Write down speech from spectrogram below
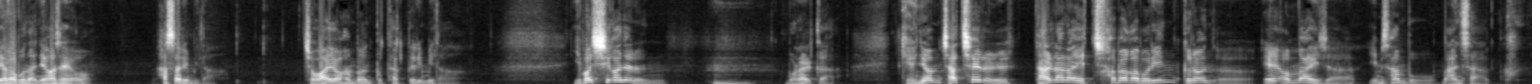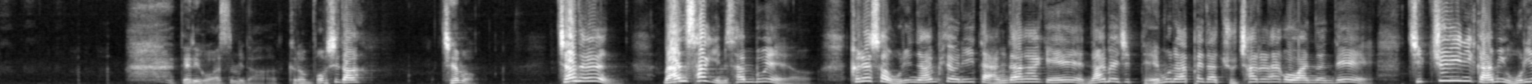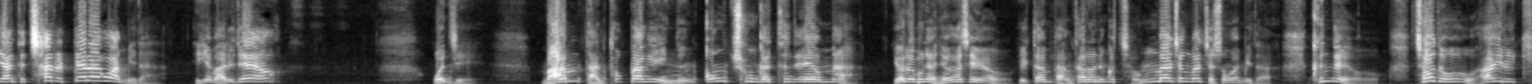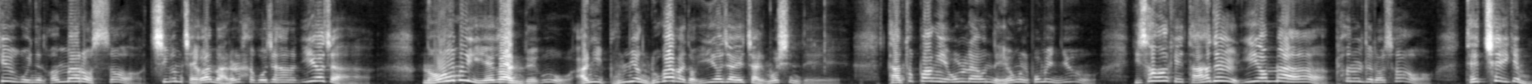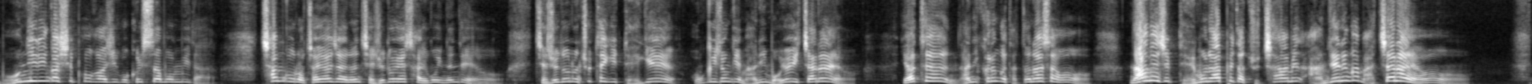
여러분 안녕하세요. 핫설입니다. 좋아요 한번 부탁드립니다. 이번 시간에는 음, 뭐랄까 개념 자체를 달나라에 처박아 버린 그런 어, 애 엄마이자 임산부 만삭 데리고 왔습니다. 그럼 봅시다. 제목 저는 만삭 임산부예요. 그래서 우리 남편이 당당하게 남의 집 대문 앞에다 주차를 하고 왔는데 집주인이 감히 우리한테 차를 빼라고 합니다. 이게 말이 돼요? 원제 맘 단톡방에 있는 꽁충 같은 애 엄마 여러분 안녕하세요. 일단 방탄하는 거 정말 정말 죄송합니다. 근데요, 저도 아이를 키우고 있는 엄마로서 지금 제가 말을 하고자 하는 이 여자 너무 이해가 안 되고 아니 분명 누가 봐도 이 여자의 잘못인데 단톡방에 올라온 내용을 보면요 이상하게 다들 이 엄마 편을 들어서 대체 이게 뭔 일인가 싶어가지고 글 써봅니다. 참고로 저 여자는 제주도에 살고 있는데요. 제주도는 주택이 되게 옹기종기 많이 모여 있잖아요. 여튼 아니 그런 거 다 떠나서 남의 집 대문 앞에다 주차하면 안 되는 거 맞잖아요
